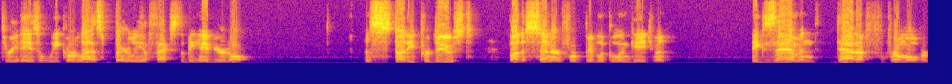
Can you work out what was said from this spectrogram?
three days a week or less barely affects the behavior at all. The study produced by the Center for Biblical Engagement examined data from over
